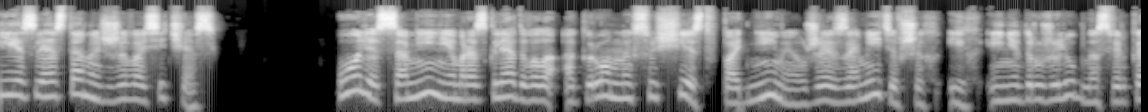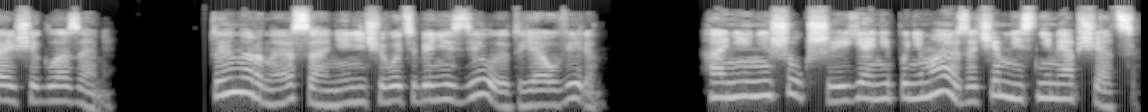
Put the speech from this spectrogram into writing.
если останусь жива сейчас. Оля с сомнением разглядывала огромных существ под ними, уже заметивших их и недружелюбно сверкающих глазами. «Ты, Нернесса, они ничего тебе не сделают, я уверен». «Они не шукшие, я не понимаю, зачем мне с ними общаться».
